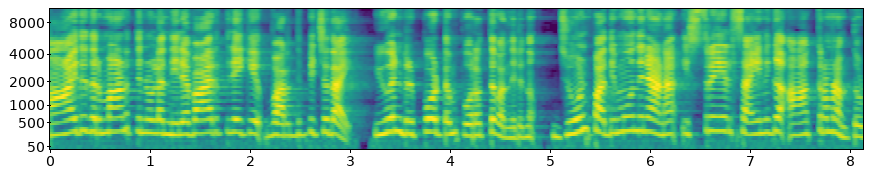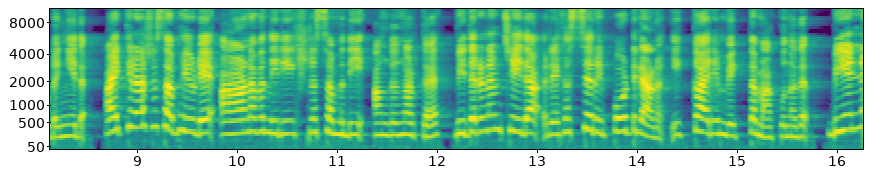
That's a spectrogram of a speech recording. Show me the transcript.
ആയുധ നിർമ്മാണത്തിനുള്ള നിലവാരത്തിലേക്ക് വർദ്ധിപ്പിച്ചതായി യു എൻ റിപ്പോർട്ടും പുറത്തു വന്നിരുന്നു. ജൂൺ പതിമൂന്നിനാണ് ഇസ്രയേൽ സൈനിക ആക്രമണം തുടങ്ങിയത്. ഐക്യരാഷ്ട്രസഭയുടെ ആണവ നിരീക്ഷണ സമിതി അംഗങ്ങൾക്ക് വിതരണം ചെയ്ത രഹസ്യ റിപ്പോർട്ടിലാണ് ഇക്കാര്യം വ്യക്തമാക്കുന്നത്. വിയന്ന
